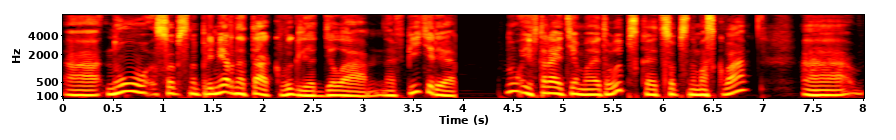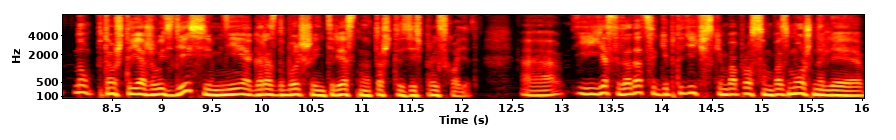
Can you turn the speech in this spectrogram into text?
А, ну, собственно, примерно так выглядят дела в Питере. Ну и вторая тема этого выпуска — это, собственно, Москва. А, ну, потому что я живу здесь, и мне гораздо больше интересно то, что здесь происходит. А, и если задаться гипотетическим вопросом, возможно ли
